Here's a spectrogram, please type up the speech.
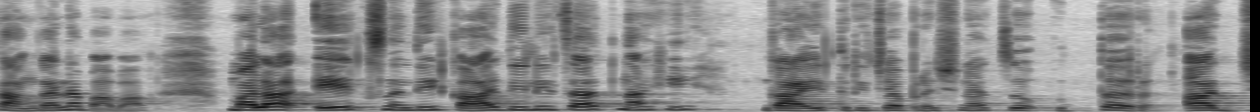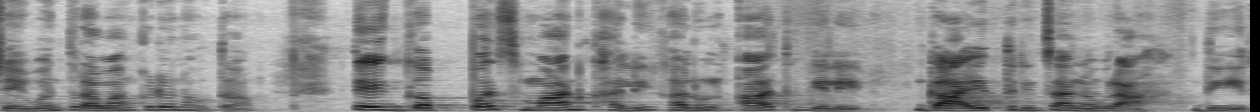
सांगा ना बाबा मला एक संधी का दिली जात नाही? गायत्रीच्या प्रश्नाचं उत्तर आज जयवंतरावांकडं नव्हतं. ते गप्पच मान खाली घालून आत गेले. गायत्रीचा नवरा धीर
